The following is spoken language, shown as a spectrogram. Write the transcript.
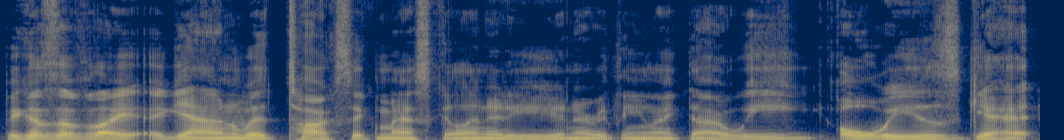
because of like again with toxic masculinity and everything like that we always get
